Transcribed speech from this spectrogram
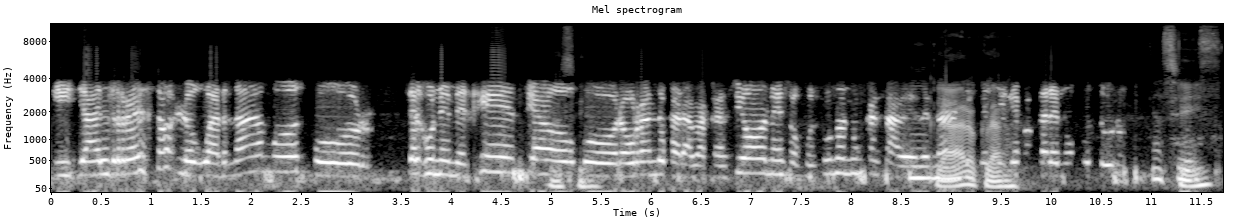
y ya el resto lo guardamos por si alguna emergencia o por ahorrando para vacaciones o pues uno nunca sabe, ¿verdad? Claro, Que claro. a pasar en un futuro. Así Sí, es.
